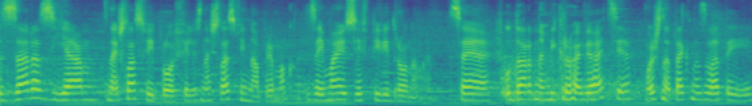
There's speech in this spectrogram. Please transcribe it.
Зараз я знайшла свій профіль, знайшла свій напрямок. Займаюся FPV-дронами. Це ударна мікроавіація, можна так назвати її.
